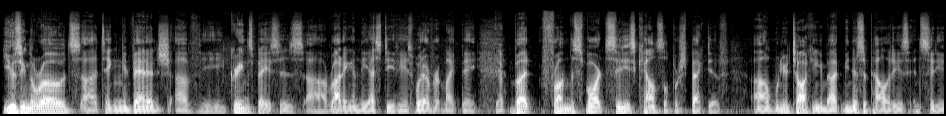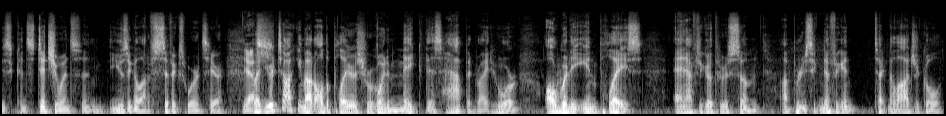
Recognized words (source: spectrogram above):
using the roads, uh, taking advantage of the green spaces, uh, riding in the SDVs, whatever it might be. Yep. But from the Smart Cities Council perspective, um, when you're talking about municipalities and cities constituents, and using a lot of civics words here, yes. but you're talking about all the players who are going to make this happen, right? Who are already in place and have to go through some uh, pretty significant technological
